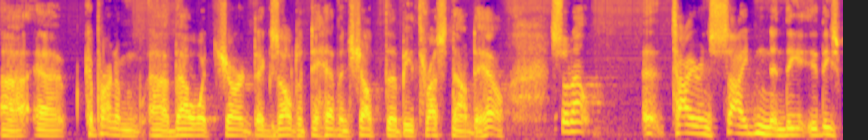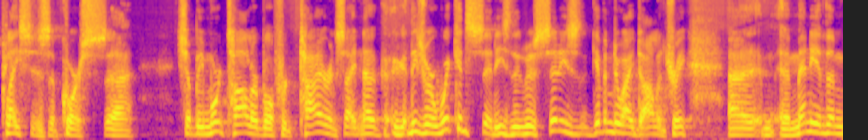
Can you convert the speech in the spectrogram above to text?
Uh, uh, Capernaum, uh, thou which art exalted to heaven, shalt be thrust down to hell. So now, uh, Tyre and Sidon and the, these places, of course, uh, shall be more tolerable for Tyre and Sidon. These were wicked cities. These were cities given to idolatry. Uh, many of them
